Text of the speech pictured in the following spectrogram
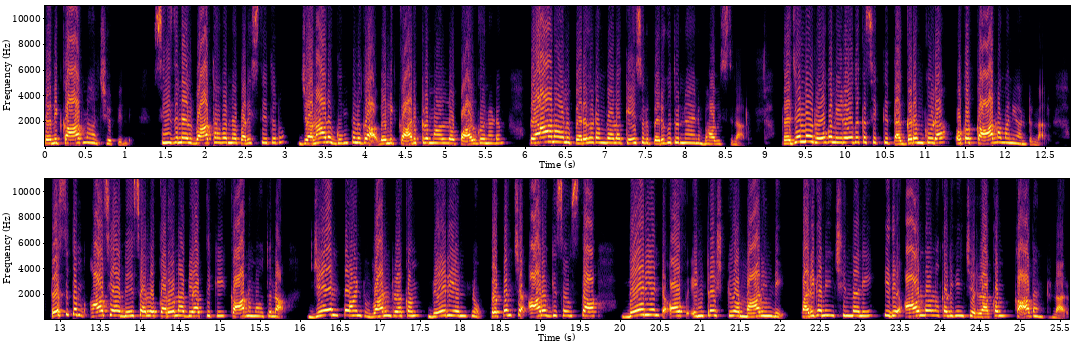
కొన్ని కారణాలు చెప్పింది. సీజనల్ వాతావరణ పరిస్థితులు జనాలు గుంపులుగా వెళ్ళి కార్యక్రమాల్లో పాల్గొనడం ప్రయాణాలు పెరగడం వల్ల కేసులు పెరుగుతున్నాయని భావిస్తున్నారు. ప్రజల్లో రోగ నిరోధక శక్తి తగ్గడం కూడా ఒక కారణమని అంటున్నారు. ప్రస్తుతం ఆసియా దేశాల్లో కరోనా వ్యాప్తికి కారణమవుతున్న జేఎన్ పాయింట్ వన్ రకం వేరియంట్ను ప్రపంచ ఆరోగ్య సంస్థ వేరియంట్ ఆఫ్ ఇంట్రెస్ట్గా మారింది పరిగణించిందని ఇది ఆందోళన కలిగించే రకం కాదంటున్నారు.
